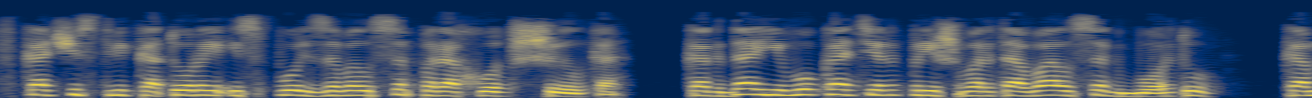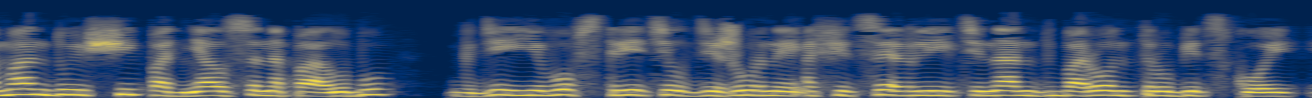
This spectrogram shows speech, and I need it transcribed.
в качестве которой использовался пароход «Шилка». Когда его катер пришвартовался к борту, Командующий поднялся на палубу, где его встретил дежурный офицер-лейтенант барон Трубецкой,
